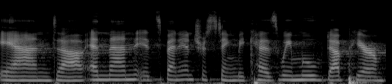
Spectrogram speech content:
And, uh, and then it's been interesting because we moved up here.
